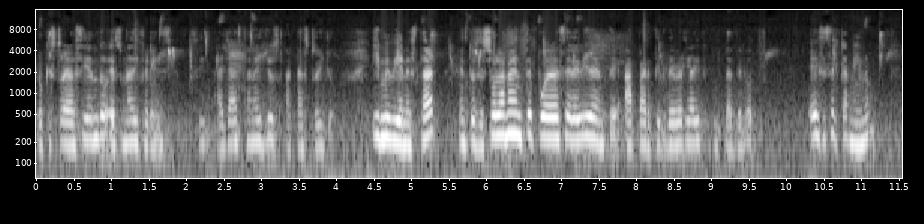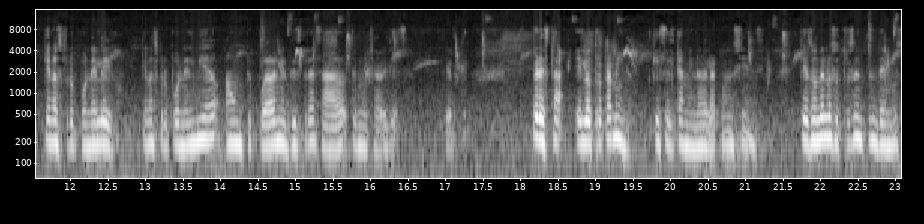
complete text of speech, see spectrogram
lo que estoy haciendo es una diferencia. ¿sí? Allá están ellos, acá estoy yo. Y mi bienestar, entonces solamente puede ser evidente a partir de ver la dificultad del otro. Ese es el camino que nos propone el ego, que nos propone el miedo, aunque pueda venir disfrazado de mucha belleza, ¿cierto? Pero está el otro camino, que es el camino de la conciencia, que es donde nosotros entendemos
